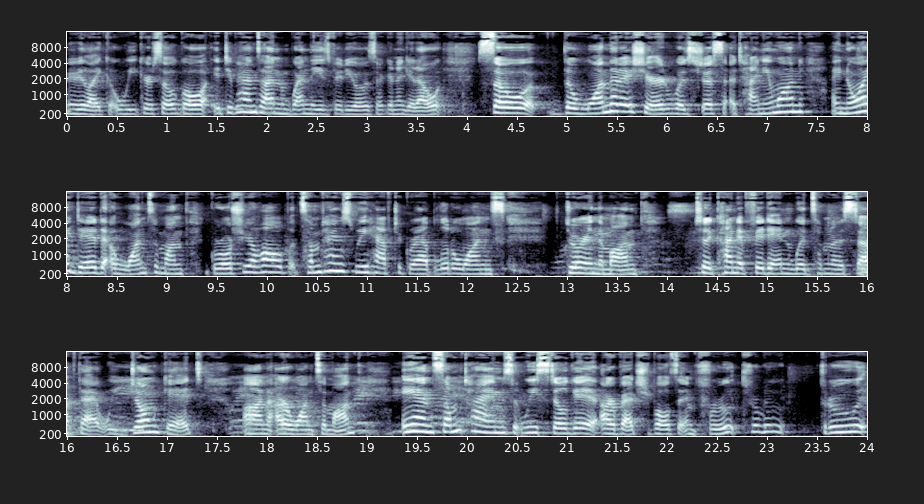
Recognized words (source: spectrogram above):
maybe like a week or so ago. It depends on when these videos are gonna get out. So the one that I shared was just a tiny one. I know I did a once a month grocery haul, but sometimes we have to grab little ones during the month to kind of fit in with some of the stuff that we don't get on our once a month. And sometimes we still get our vegetables and fruit through through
